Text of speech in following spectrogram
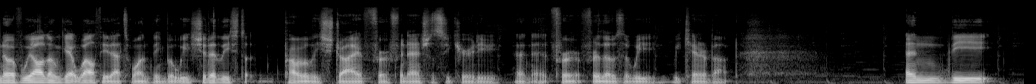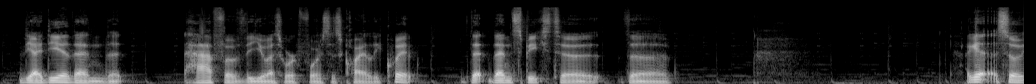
know, if we all don't get wealthy, that's one thing, but we should at least probably strive for financial security and for, for those that we, we care about. And the the idea then that half of the U.S. workforce is quietly quit, that then speaks to the. I get so.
